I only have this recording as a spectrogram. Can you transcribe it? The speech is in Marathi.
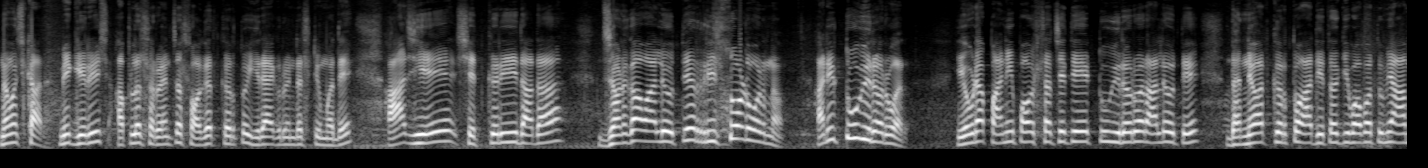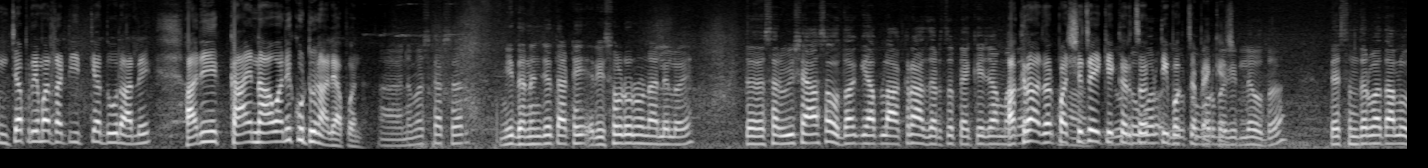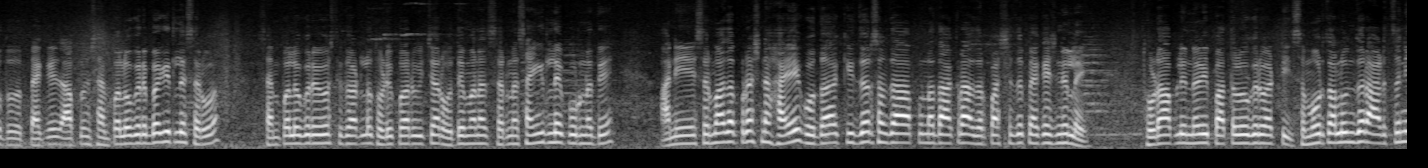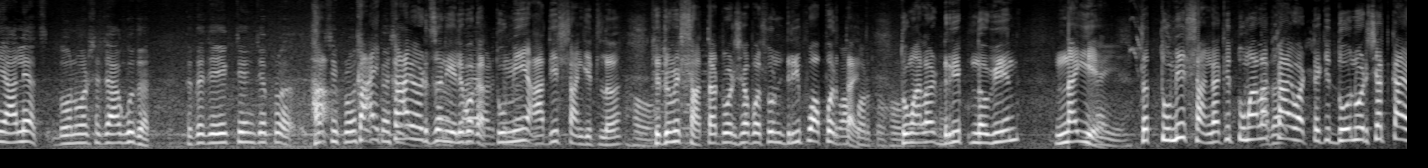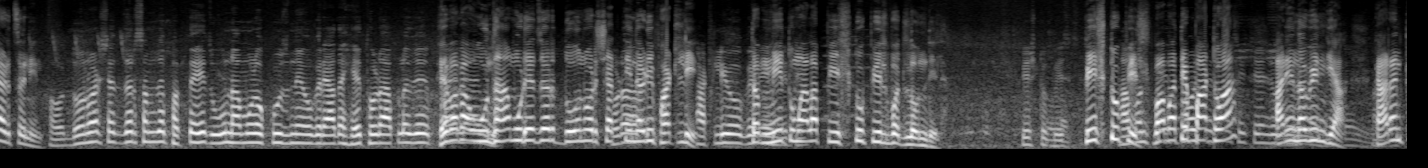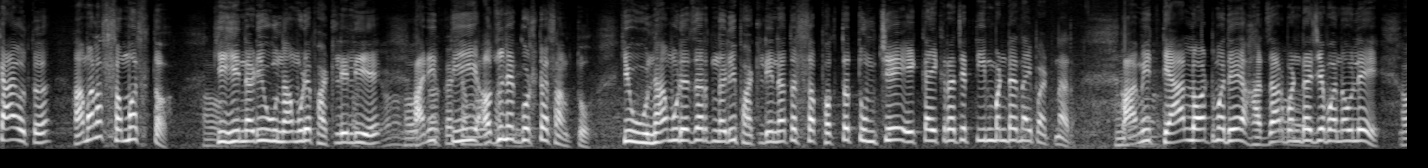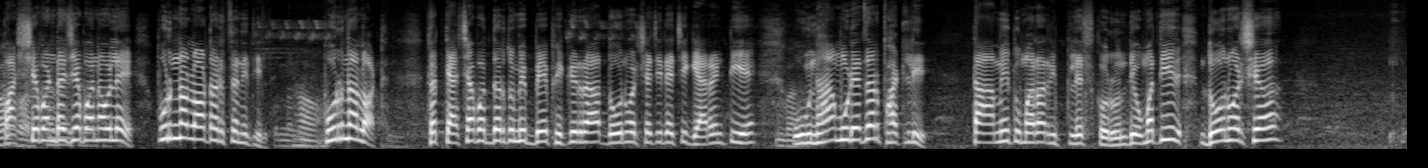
नमस्कार मी गिरीश आपलं सर्वांचं स्वागत करतो हिरा ॲग्रो इंडस्ट्रीमध्ये आज हे शेतकरी दादा जळगाव आले होते रिसोडवरनं आणि टू व्हीलरवर एवढ्या पाणी पावसाचे ते टू व्हीलरवर आले होते. धन्यवाद करतो आधी तर की बाबा तुम्ही आमच्या प्रेमासाठी इतक्या दूर आले. आणि काय नाव आणि कुठून आले आपण? अ, नमस्कार सर. मी धनंजय ताठे रिसोडवरून आलेलो आहे. तर सर विषय असा होता की आपलं अकरा हजारचं पॅकेज आम्हाला 11,500 चं एक एकरचं ठिबकचं पॅकेज. बघितलं होतं. त्या संदर्भात आलो होतो. पॅकेज आपण सॅम्पल वगैरे बघितले सर्व. सॅम्पल वगैरे व्यवस्थित वाटलं थोडेफार विचार होते मनात. सरनं सांगितलं पूर्ण ते. आणि सर माझा प्रश्न हा एक होता की जर समजा आपण आता अकरा हजार पाचशेचं पॅकेज नेलं आहे थोडं आपली नळी पातळ वगैरे वाटली समोर चालून जर अडचणी आल्याच दोन वर्षाच्या अगोदर तर त्याचे एक्सचेंजचे काय काय अडचण येईल बघा तुम्ही आधीच सांगितलं हो. की तुम्ही सात आठ वर्षापासून ड्रीप वापरताय. वापरतो, हो. तुम्हाला ड्रीप नवीन नाहीये. नाहीये. तर तुम्ही सांगा की तुम्हाला आता- काय वाटतं की दोन वर्षात काय अडचण येईल? हो दोन वर्षात जर समजा फक्त हेच उन्हामुळं कुजणे वगैरे आता हे थोडं आपलं जे हे बघा उन्हामुळे जर दोन वर्षात ती थोडं नळी फाटली फाटली वगैरे तर मी हे ते. तुम्हाला पीस टू पीस बदलवून देईल. Piece two piece piece two हा, पीस बाबा ते ते process पाठवा कशी change आणि वगैरे नवीन घ्या. कारण काय होतं आम्हाला समजतं. की ही नळी उन्हामुळे फाटलेली आहे. आणि हो, का- ती अजून एक गोष्ट सांगतो की उन्हामुळे जर नळी फाटली ना तर फक्त तुमचे एका एकराचे तीन बंड नाही फाटणार. आम्ही त्या लॉटमध्ये हजार बंड जे बनवले हो, पाचशे बंड जे बनवले पूर्ण लॉट अडचणीत येईल. हो. पूर्ण लॉट. तर त्याच्याबद्दल तुम्ही बेफिकीर राहा दोन वर्षाची त्याची गॅरंटी आहे. उन्हामुळे जर फाटली तर आम्ही तुम्हाला रिप्लेस करून देऊ. मग ती दोन वर्ष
